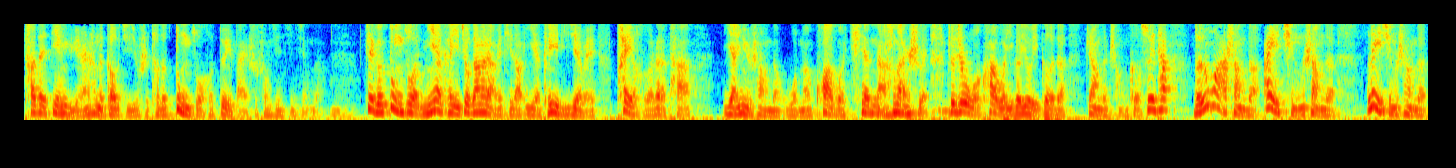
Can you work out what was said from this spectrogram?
它在电影语言上的高级就是它的动作和对白是双线进行的。这个动作你也可以就刚才两位提到，也可以理解为配合着它。言语上的，我们跨过千难万水，这就是我跨过一个又一个的这样的乘客，所以它文化上的、爱情上的。类型上的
